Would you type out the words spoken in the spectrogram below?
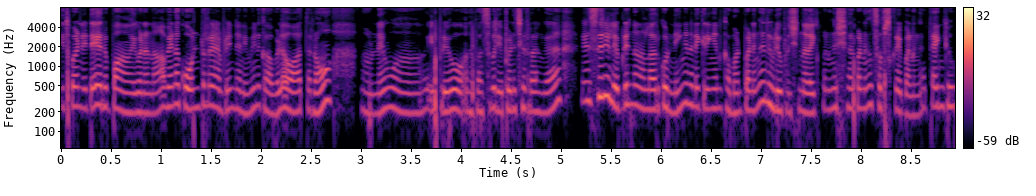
இது பண்ணிகிட்டே இருப்பான். இவனை நான் வேணா கொண்டுறேன் அப்படின்னு நிவினுக்கு அவ்வளோ ஆத்திரம். உடனே எப்படியோ அந்த பசுபதியை பிடிச்சிடுறாங்க. சீரியல் எப்படி நல்லாயிருக்கும் நீங்கள் நினைக்கிறீங்கன்னு கமெண்ட் பண்ணுங்கள் இந்த வீடியோ பிடிச்சி லைக் பண்ணுங்கள் ஷேர் பண்ணுங்கள் சப்ஸ்கிரைப் பண்ணுங்கள் தேங்க்யூ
